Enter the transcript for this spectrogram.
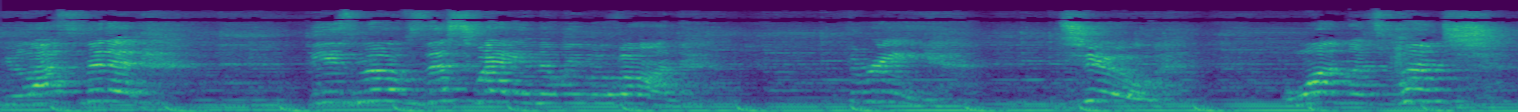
Your last minute. These moves this way and then we move on. Three, two, one. Let's punch.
